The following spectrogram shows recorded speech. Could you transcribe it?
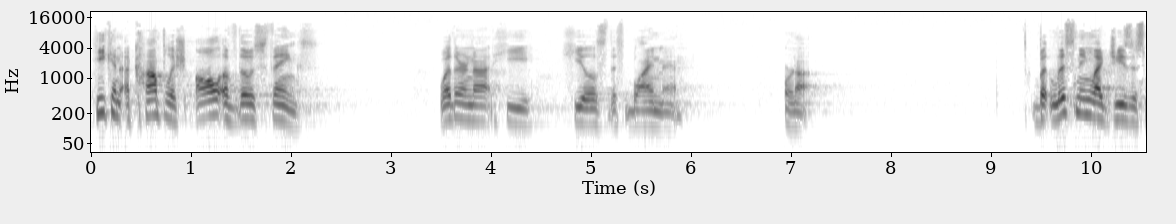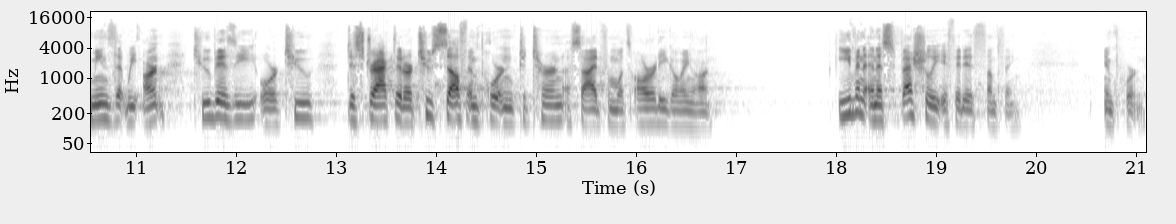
He can accomplish all of those things, whether or not he heals this blind man or not. But listening like Jesus means that we aren't too busy or too distracted or too self important to turn aside from what's already going on, even and especially if it is something important.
